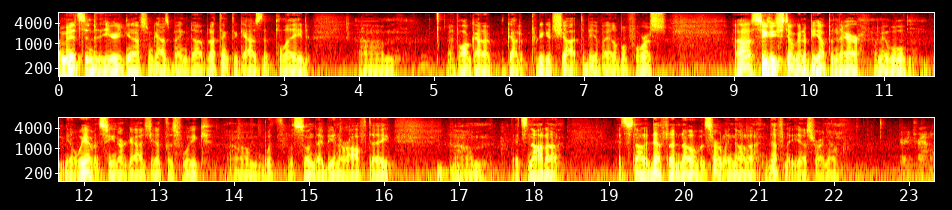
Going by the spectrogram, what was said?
I mean, it's into the year. You're going to have some guys banged up, but I think the guys that played um, have all got a got a pretty good shot to be available for us. Uh, CeeDee's still going to be up in there. I mean, we'll you know we haven't seen our guys yet this week um, with with Sunday being our off day. Um, it's not a it's not a definite no, but certainly not a definite yes right now. Gary Tramel?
